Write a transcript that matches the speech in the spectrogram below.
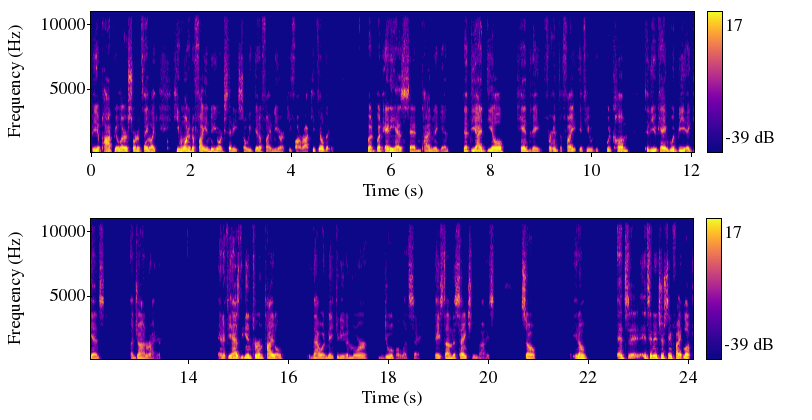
be a popular sort of thing. Like he wanted to fight in New York City, so he did a fight in New York. He fought Rocky Fielding, but but Eddie has said time and again that the ideal candidate for him to fight if he would come to the UK would be against a John Ryder. And if he has the interim title, that would make it even more doable, let's say, based on the sanctioning bodies. So, you know, it's it's an interesting fight. Look,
